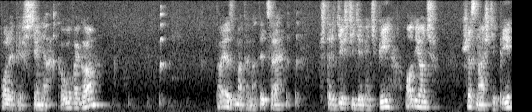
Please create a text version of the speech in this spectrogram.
Pole pierścienia kołowego to jest w matematyce 49pi odjąć 16pi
